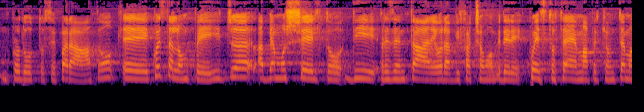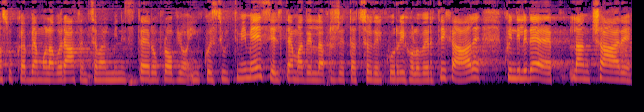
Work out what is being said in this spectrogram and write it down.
un prodotto separato e questa è l'home page. Abbiamo scelto di presentare, ora vi facciamo vedere questo tema perché è un tema su cui abbiamo lavorato insieme al Ministero proprio in questi ultimi mesi, è il tema della progettazione del curriculum verticale, quindi l'idea è lanciare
